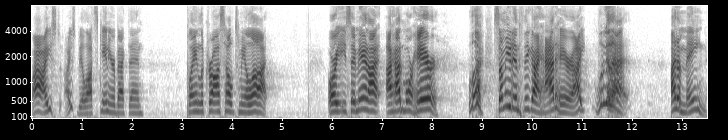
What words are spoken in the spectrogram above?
Wow, I used, to, I used to be a lot skinnier back then. Playing lacrosse helped me a lot. Or you say, man, I, I had more hair. Look, some of you didn't think I had hair. I look at that. I had a mane.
